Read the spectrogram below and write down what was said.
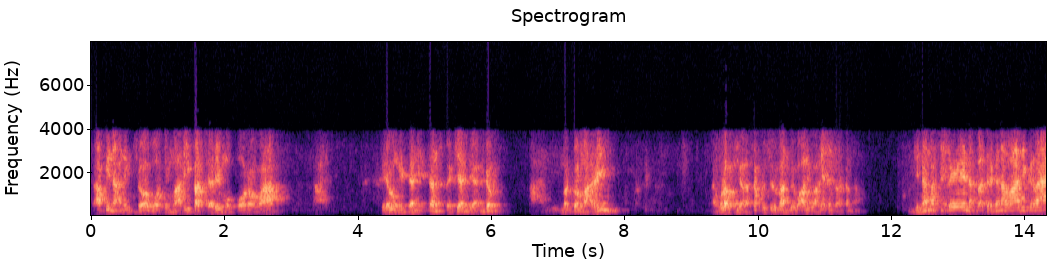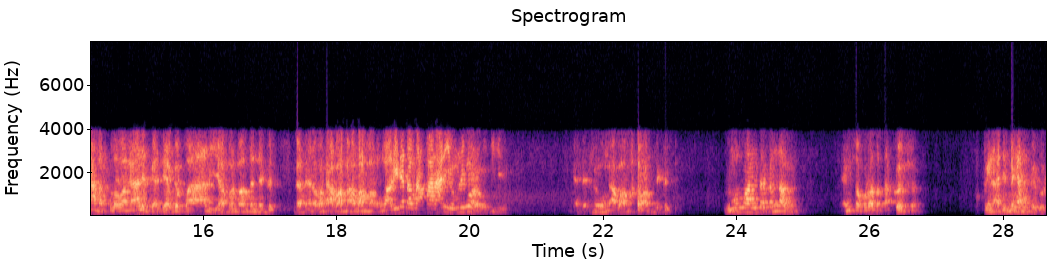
Tapi nak ning Jawa sing ma'rifat dari moporo wa. Kira wong edan-edan sebagian dianggap mergo ma'ri. Aku lagi biasa betul kan wali-wali yang terkenal. Jinan masih penak, gak terkenal wali keramat. Kalau wong alim gak dianggap wali, ya pun nonton deket. Gak ada orang awam-awam. Wali ini tahu tak parani, yang mending orang. Gak ada orang awam-awam deket. Lu wali terkenal. Yang sekolah tetap gosok. Pengen aja dengan betul.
